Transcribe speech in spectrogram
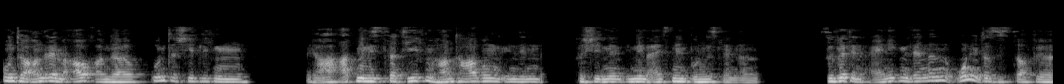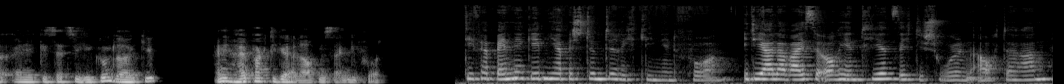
unter anderem auch an der unterschiedlichen ja, administrativen Handhabung in den verschiedenen, in den einzelnen Bundesländern. So wird in einigen Ländern, ohne dass es dafür eine gesetzliche Grundlage gibt, eine Heilpraktikererlaubnis eingefordert. Die Verbände geben ja bestimmte Richtlinien vor. Idealerweise orientieren sich die Schulen auch daran.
